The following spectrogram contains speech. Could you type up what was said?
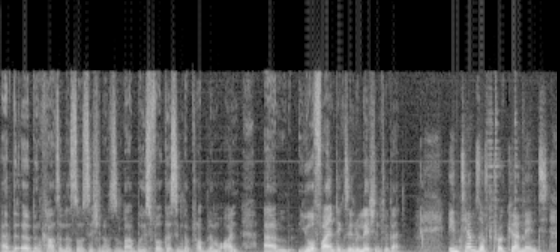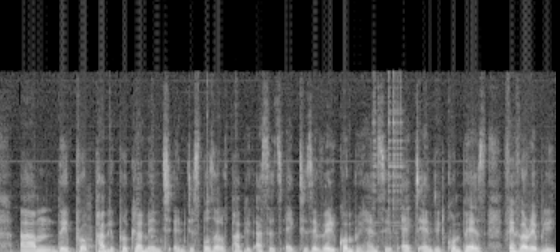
uh, the Urban Council Association of Zimbabwe is focusing the problem on. Um, your findings in relation to that? In terms of procurement, um, the Pro- Public Procurement and Disposal of Public Assets Act is a very comprehensive act and it compares favorably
